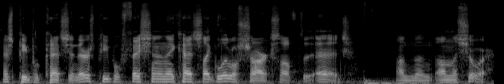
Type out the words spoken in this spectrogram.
There's people catching. There's people fishing, and they catch like little sharks off the edge, on the on the shore.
